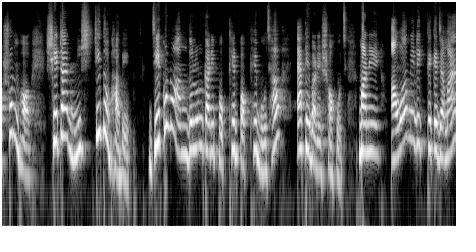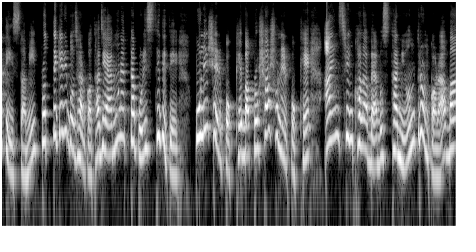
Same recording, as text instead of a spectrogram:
অসম্ভব, সেটা নিশ্চিতভাবে যে কোনো আন্দোলনকারী পক্ষের পক্ষে বোঝা একেবারে সহজ। মানে আওয়ামী লীগ থেকে জামায়াতে ইসলামী প্রত্যেকেরই বোঝার কথা যে এমন একটা পরিস্থিতিতে পুলিশের পক্ষে বা প্রশাসনের পক্ষে আইন শৃঙ্খলা ব্যবস্থা নিয়ন্ত্রণ করা বা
